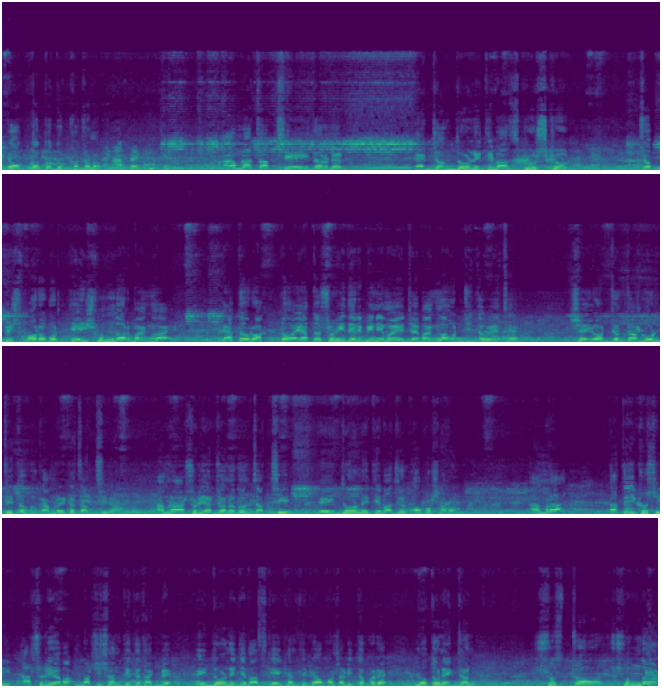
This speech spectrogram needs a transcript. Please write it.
এটা অত্যন্ত দুঃখজনক। আমরা চাচ্ছি এই ধরনের একজন দুর্নীতিবাজ ঘুষখোর চব্বিশ পরবর্তী এই সুন্দর বাংলায় এত রক্ত এত শহীদের বিনিময়ে যে বাংলা অর্জিত হয়েছে সেই অর্জনটা লুণ্ঠিত হোক, আমরা এটা চাচ্ছি না। আমরা আশুলিয়ার জনগণ চাচ্ছি এই দুর্নীতিবাজের অপসারণ। আমরা তাতেই খুশি, আশুলিয়াবাসী শান্তিতে থাকবে। এই দুর্নীতিবাজকে এখান থেকে অপসারিত করে নতুন একজন সুস্থ, সুন্দর,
